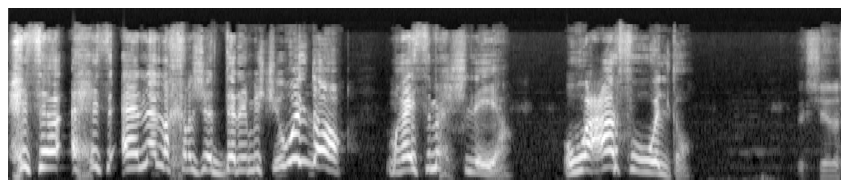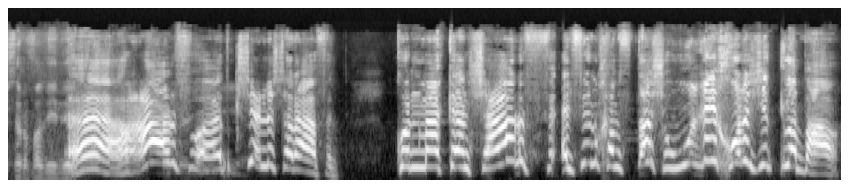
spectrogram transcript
حيت حيت أنا لا خرج الدري ماشي ولده ما غيسمحش ليا. هو عارفه ولده داك الشيء علاش رفض آه يدير عارف هذاك الشيء علاش رافض. كون ما كانش عارف في 2015 هو غيخرج يطلبها.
